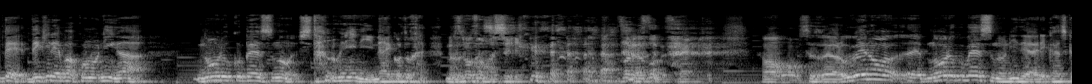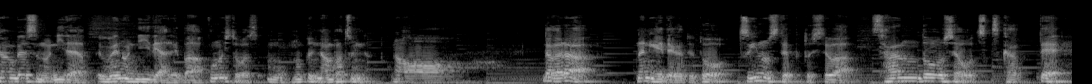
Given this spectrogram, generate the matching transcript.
で、できればこの2が、能力ベースの下の2にいないことが望望ま。しい。それはそうですね。ああそうだから上の、えー能力ベースの2であり、価値観ベースの2であ上の2であれば、この人はもう本当にナンバー2になる。あだから、何が言いたいかというと、次のステップとしては、賛同者を使って、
